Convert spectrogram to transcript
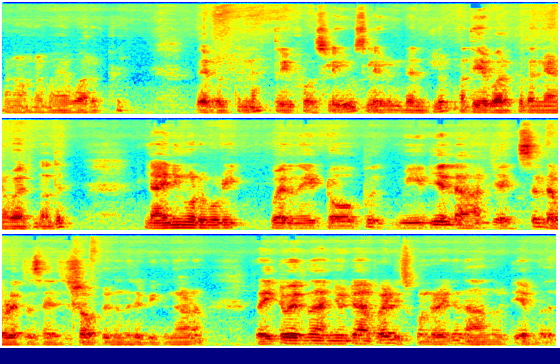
മനോഹരമായ വർക്ക് അതേപോലെ തന്നെ ത്രീ ഫോർ സ്ലീവ് സ്ലീവിന്റെ എൻഡിലും അതേ വർക്ക് തന്നെയാണ് വരുന്നത്. ലൈനിങ്ങോട് കൂടി വരുന്ന ഈ top medium large XL double XL size ഷോപ്പിൽ നിന്ന് ലഭിക്കുന്നതാണ്. റേറ്റ് വരുന്നത് അഞ്ഞൂറ്റി നാൽപ്പത് ഡിസ്കൗണ്ട് കഴിഞ്ഞ് നാനൂറ്റി എൺപത്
